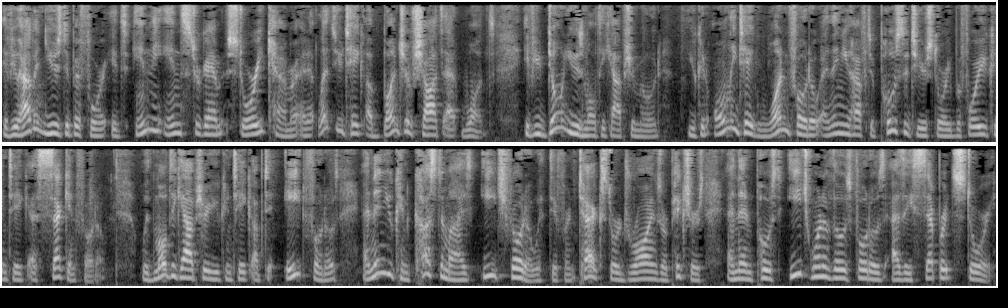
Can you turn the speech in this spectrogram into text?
If you haven't used it before, it's in the Instagram story camera and it lets you take a bunch of shots at once. If you don't use multi-capture mode, you can only take one photo and then you have to post it to your story before you can take a second photo. With multi-capture, you can take up to eight photos and then you can customize each photo with different text or drawings or pictures and then post each one of those photos as a separate story.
